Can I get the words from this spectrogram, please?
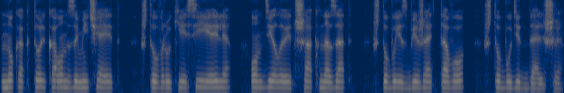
Но как только он замечает, что в руке Сиэля, он делает шаг назад, чтобы избежать того, что будет дальше.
